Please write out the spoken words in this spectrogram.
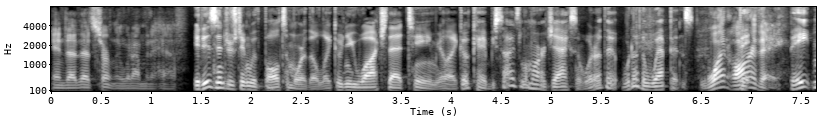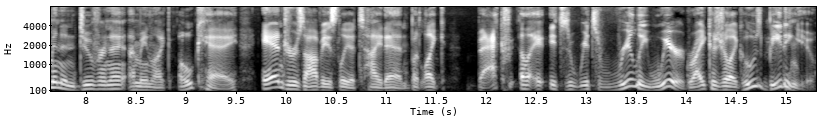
and uh, that's certainly what I'm going to have. It is interesting with Baltimore though. Like when you watch that team, you're like, okay, besides Lamar Jackson, what are the what are the weapons? What are Ba- they? Bateman and Duvernay. I mean, like, okay, Andrew's obviously a tight end, but like back, it's it's really weird, right? Because you're like, who's beating you?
